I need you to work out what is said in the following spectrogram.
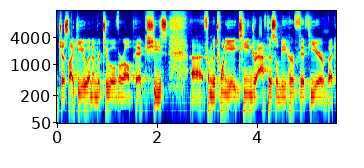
just like you, a number two overall pick. She's uh, from the 2018 draft. This will be her fifth year, but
